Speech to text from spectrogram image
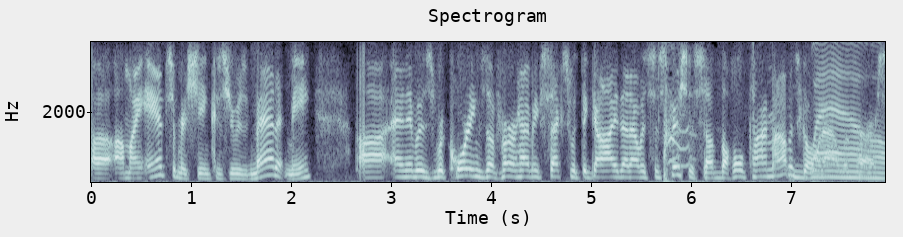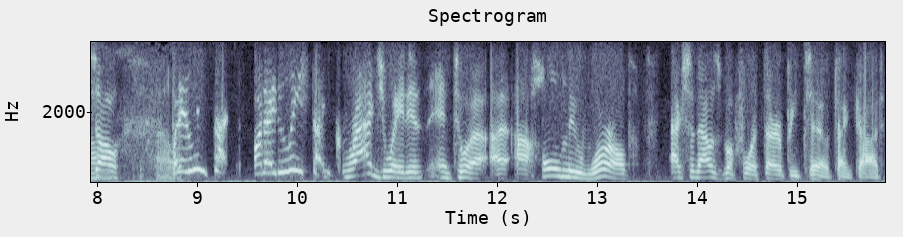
uh, on my answer machine because she was mad at me, uh, and it was recordings of her having sex with the guy that I was suspicious of the whole time I was going out with her. So, but at least I, but at least I graduated into a, a, a whole new world. Actually, that was before therapy too. Thank God.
